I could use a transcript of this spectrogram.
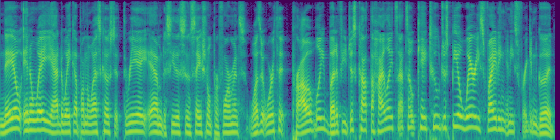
Naoya Inoue, you had to wake up on the West Coast at 3 a.m. to see the sensational performance. Was it worth it? Probably, but if you just caught the highlights, that's okay too. Just be aware he's fighting and he's friggin' good.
